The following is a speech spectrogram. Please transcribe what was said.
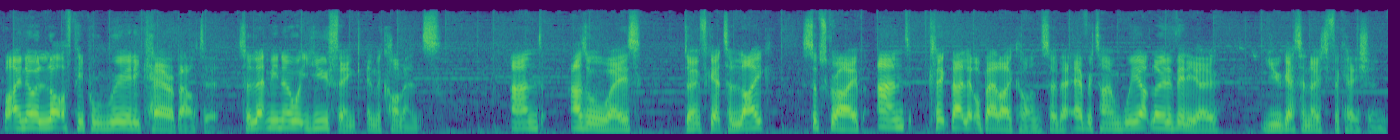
but I know a lot of people really care about it. So let me know what you think in the comments. And as always, don't forget to like, subscribe, and click that little bell icon so that every time we upload a video, you get a notification.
